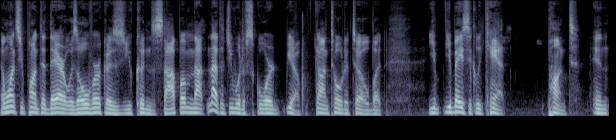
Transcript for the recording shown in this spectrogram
And once you punted there it was over because you couldn't stop them not not that you would have scored you know gone toe to toe but you you basically can't punt in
